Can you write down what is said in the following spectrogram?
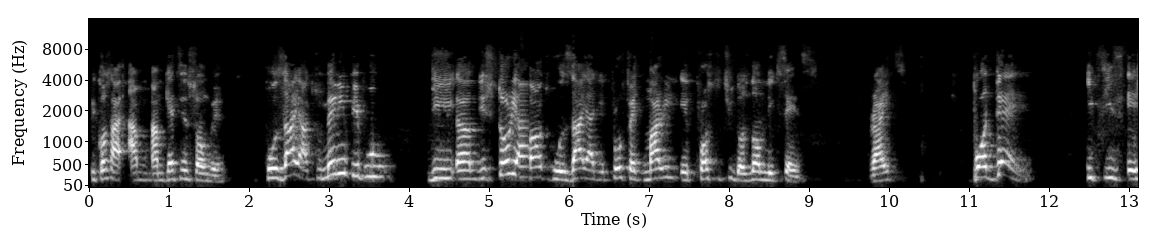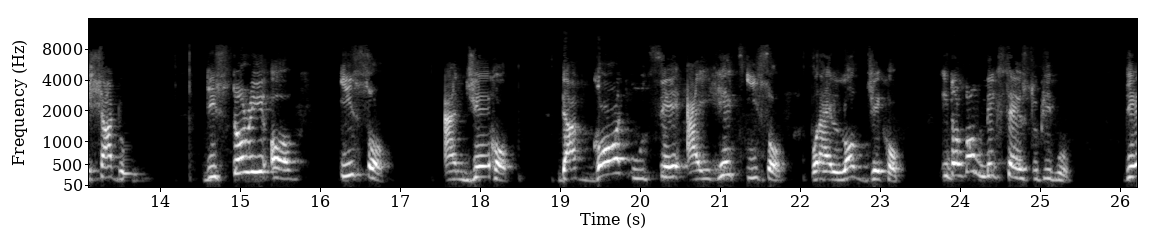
because I, I'm I'm getting somewhere. Hosea, to many people, the um, the story about Hosea, the prophet, marrying a prostitute does not make sense, right? But then it is a shadow. The story of Esau and Jacob, that God would say, I hate Esau, but I love Jacob. It does not make sense to people. They,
